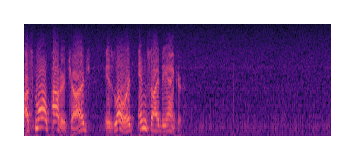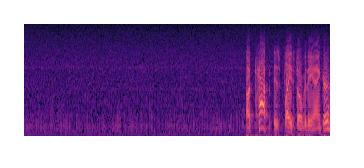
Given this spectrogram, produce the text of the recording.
A small powder charge is lowered inside the anchor. A cap is placed over the anchor,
